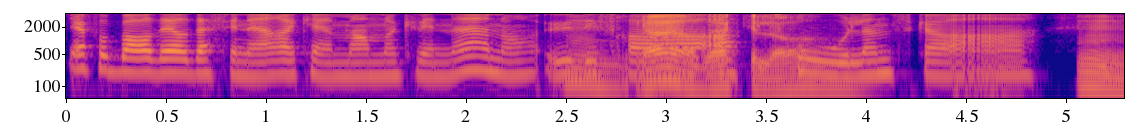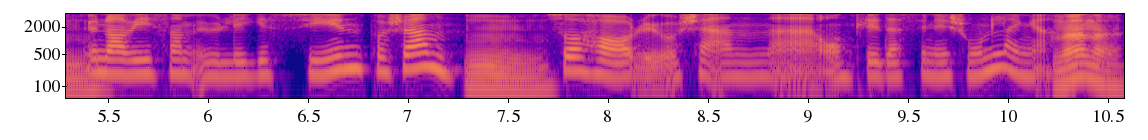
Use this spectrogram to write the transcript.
Ja, for bare det å definere hva mann og kvinne er nå, ut ifra Mm. Ja, ja, er at skolen skal Mm. undervise om ulike syn på kjønn, Mm. så har du jo ikke en uh, ordentlig definisjon lenger. Nei, nei.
